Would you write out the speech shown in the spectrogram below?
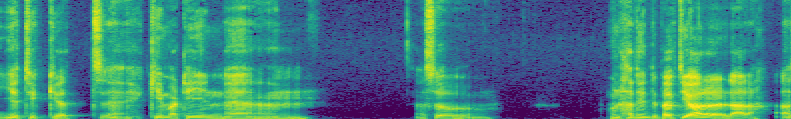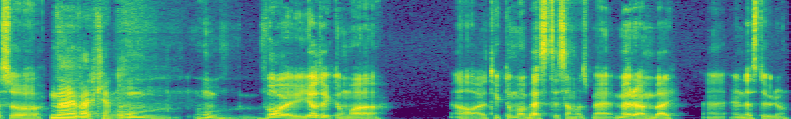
Jag tycker att eh, Kim Martin, ehm, alltså, hon hade inte behövt göra det där. Alltså, Nej, verkligen. hon, hon var, jag tyckte hon var, ja, jag tyckte hon var bäst tillsammans med, med Rönnberg eh, i den där studion.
